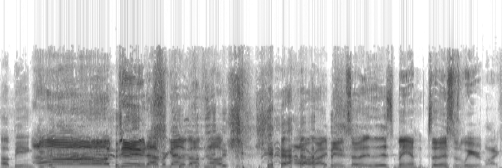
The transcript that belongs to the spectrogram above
uh, being. oh, dude, I forgot about. Oh, All right, dude. So this man, so this is weird. Like,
